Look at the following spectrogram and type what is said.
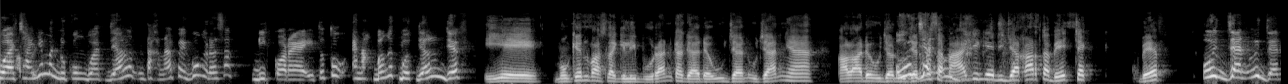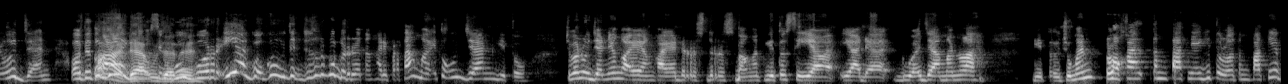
cuacanya mendukung buat jalan. Entah kenapa ya gue ngerasa di Korea itu tuh enak banget buat jalan Jeff. Iya, mungkin pas lagi liburan kagak ada hujan-hujannya. Kalau ada Hujan, mah sama aja kayak di Jakarta becek. Beb, Hujan, hujan, hujan. Waktu itu Oh, gue lagi musim hujannya. gugur. Iya, gue gue hujan. Justru gue baru datang hari pertama itu hujan gitu. Cuman hujannya nggak yang kayak deres-deres banget gitu sih. Ya, ya ada dua jaman lah gitu. Cuman loka tempatnya gitu loh. Tempatnya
